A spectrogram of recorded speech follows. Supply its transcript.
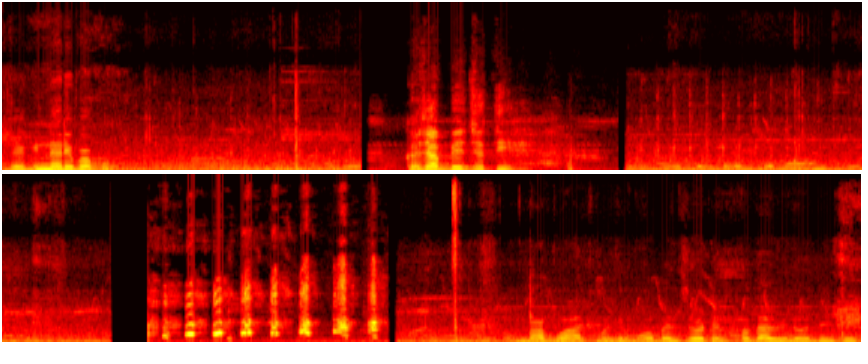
જય ગિરનારી બાપુ ગજબ બે જતી હે બાપુ હાથમાંથી મોબાઈલ જોટીને ફગાવી ન દઈ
